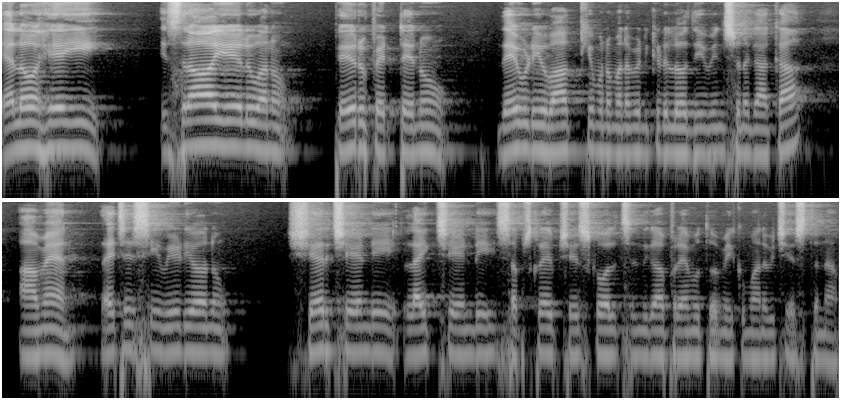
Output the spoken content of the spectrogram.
ఎలోహేయి ఇజ్రాయేలు అను పేరు పెట్టెను. దేవుడి వాక్యమును మన వినికిడిలో దీవించునుగాక ఆమెన్. దయచేసి వీడియోను షేర్ చేయండి లైక్ చేయండి సబ్స్క్రైబ్ చేసుకోవాల్సిందిగా ప్రేమతో మీకు మనవి చేస్తున్నాం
